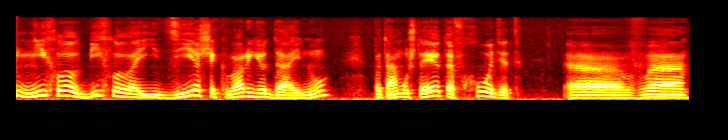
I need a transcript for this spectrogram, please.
нихлал бихлала идея шеквар йодайну, потому что это входит э, в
